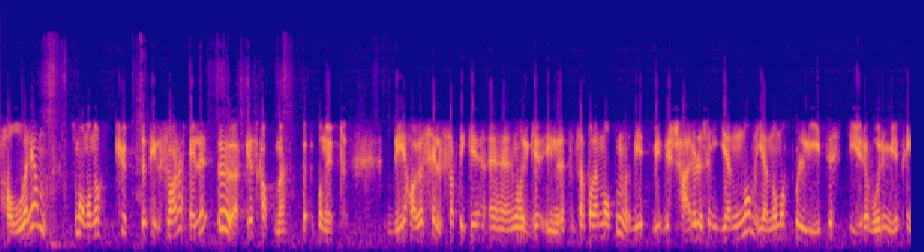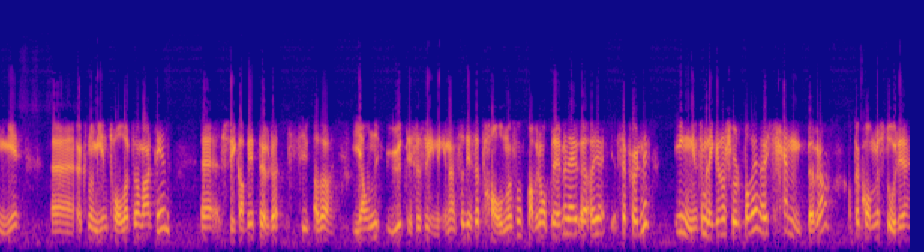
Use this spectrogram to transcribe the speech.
faller igjen, så må man jo kutte tilsvarende eller øke skattene på nytt. Det har jo selvsagt ikke eh, Norge innrettet seg på den måten. Vi, vi, vi skjærer liksom gjennom gjennom å politisk styre hvor mye penger eh, økonomien tåler til enhver tid. Eh, slik at vi prøver å altså, jevne ut disse svingningene. Så disse tallene som Stavrum opererer med, det er selvfølgelig ingen som legger noe skjul på det. Det er kjempebra at det kommer store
